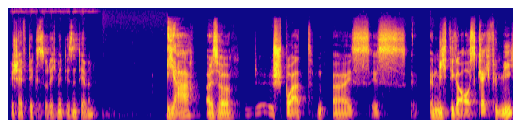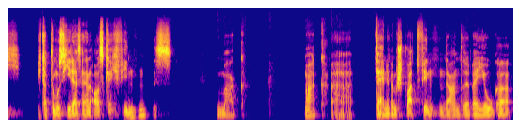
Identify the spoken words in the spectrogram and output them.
Beschäftigst du dich mit diesen Themen? Ja, also Sport äh, ist, ist ein wichtiger Ausgleich für mich. Ich glaube, da muss jeder seinen Ausgleich finden. Das mag, mag äh, der eine beim Sport finden, der andere bei Yoga,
